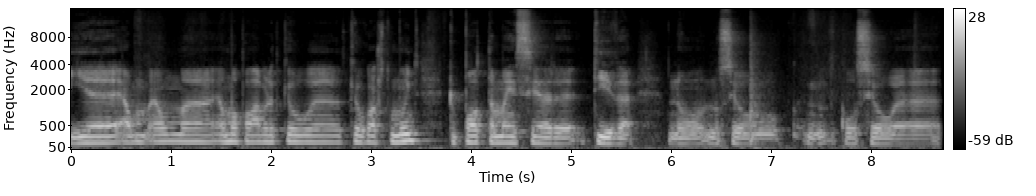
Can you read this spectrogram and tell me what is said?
E uh, é, uma, é, uma, é uma palavra que eu, uh, que eu gosto muito, que pode também ser tida no, no seu, com o seu. Uh,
